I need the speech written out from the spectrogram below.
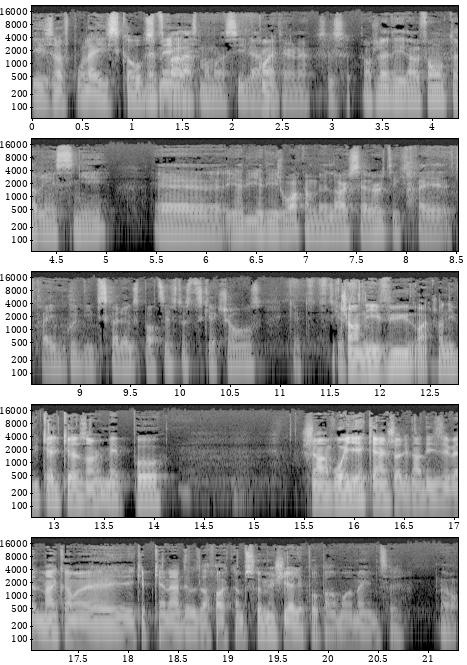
des offres pour la East Coast, Là, tu mais parles à ce moment-ci, là, à Ouais. 21 ans. c'est ça. Donc là, dans le fond, tu n'as rien signé. Euh, Il y, a des- il y a des joueurs comme Lars Seller qui, travaillent, beaucoup avec des psychologues sportifs. C'est quelque chose que J'en ai vu, ouais, j'en ai vu quelques-uns, mais pas. J'en voyais quand j'allais dans des événements comme euh, Équipe Canada ou des affaires comme ça, mais j'y allais pas par moi-même, tu sais. Non.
